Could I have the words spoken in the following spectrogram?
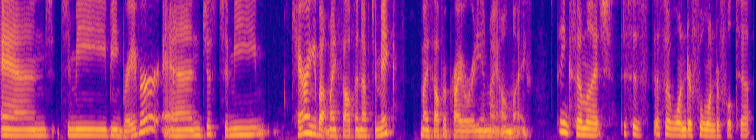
and to me being braver and just to me caring about myself enough to make myself a priority in my own life. Thanks so much. This is that's a wonderful wonderful tip.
